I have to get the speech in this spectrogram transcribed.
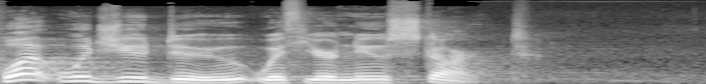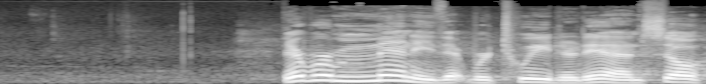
what would you do with your new start? There were many that were tweeted in. So,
